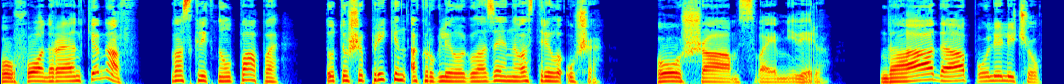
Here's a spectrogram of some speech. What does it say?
«У фон Ренкинов!» — воскликнул папа. Тут уж и Прикин округлила глаза и навострила уши. «Ушам своим не верю. Да-да, пулей лечу».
